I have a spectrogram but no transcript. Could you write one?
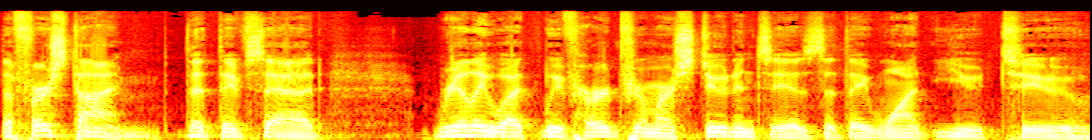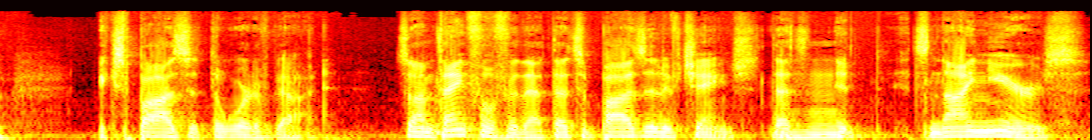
The first time that they've said, really, what we've heard from our students is that they want you to exposit the Word of God. So I'm thankful for that. That's a positive change. That's mm-hmm. it, it's nine years,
